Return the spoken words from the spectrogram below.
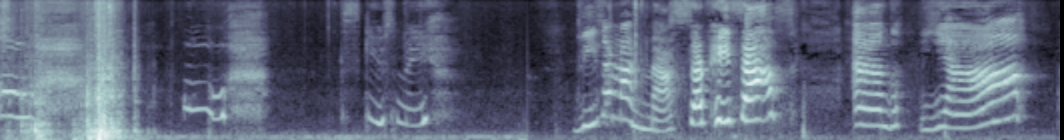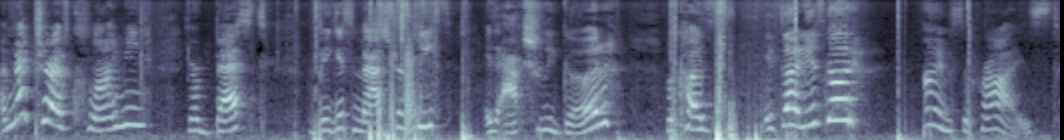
Oh. Oh. Excuse me. These are my masterpieces, and yeah, I'm not sure if climbing your best, biggest masterpiece is actually good. Because if that is good, I'm surprised.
